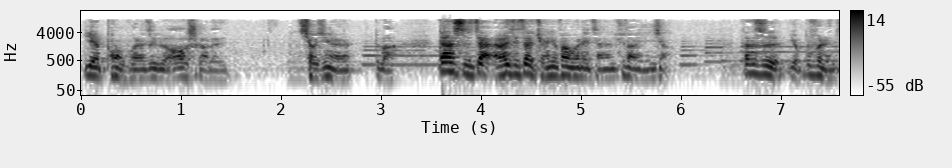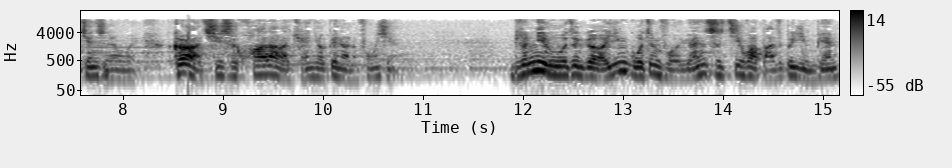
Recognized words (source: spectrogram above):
也捧回了这个奥斯卡的小金人，对吧？但是在而且在全球范围内产生巨大的影响。但是有部分人坚持认为，戈尔其实夸大了全球变暖的风险。比如说，例如这个英国政府原始计划把这部影片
